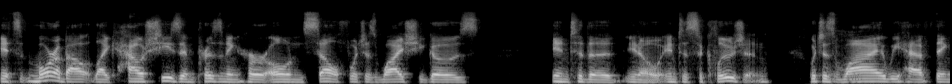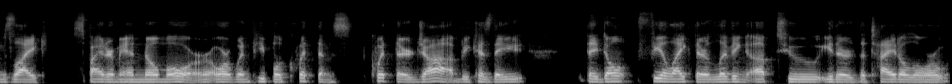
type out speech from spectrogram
it's more about like how she's imprisoning her own self which is why she goes into the you know into seclusion which is Mhm. why we have things like spider-man no more or when people quit them quit their job because they they don't feel like they're living up to either the title or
